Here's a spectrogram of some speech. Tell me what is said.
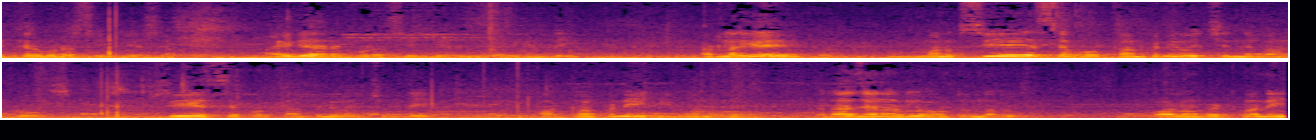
లిక్కర్ కూడా సీజ్ చేసాం ఐడిఆర్ఎఫ్ కూడా సీజ్ చేయడం జరిగింది. అట్లాగే మనకు సిఐఎస్ఎఫ్ ఒక కంపెనీ వచ్చింది మనకు సిఐఎస్ఎఫ్ ఒక కంపెనీ వచ్చింది. ఆ కంపెనీ మనం రాజానగర్లో ఉంటున్నారు. వాళ్ళని పెట్టుకొని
